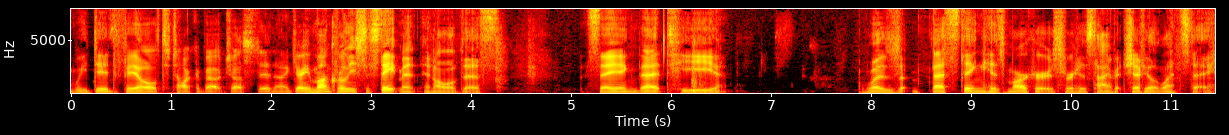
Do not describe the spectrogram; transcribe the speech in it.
we did fail to talk about Justin. Uh, Gary Monk released a statement in all of this saying that he was besting his markers for his time at Sheffield Wednesday.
